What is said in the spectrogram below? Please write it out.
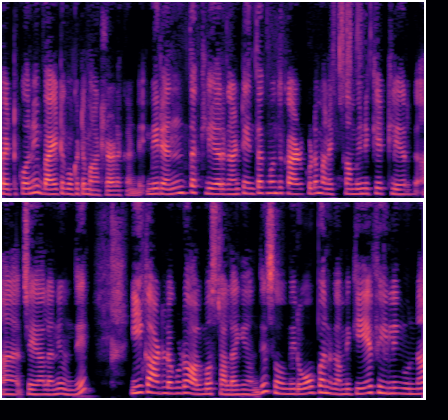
పెట్టుకొని బయటకు ఒకటి మాట్లాడకండి. మీరు ఎంత క్లియర్గా అంటే ఇంతకుముందు కార్డు కూడా మనకి కమ్యూనికేట్ క్లియర్గా చేయాలని ఉంది. ఈ కార్డులో కూడా ఆల్మోస్ట్ అలాగే ఉంది. సో మీరు ఓపెన్గా మీకు ఏ ఫీలింగ్ ఉన్నా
